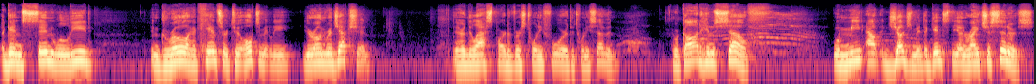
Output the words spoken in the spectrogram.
Again, sin will lead and grow like a cancer to ultimately your own rejection. There in the last part of verse 24 to 27, where God Himself will mete out judgment against the unrighteous sinners.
